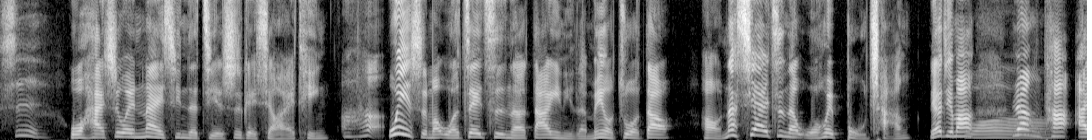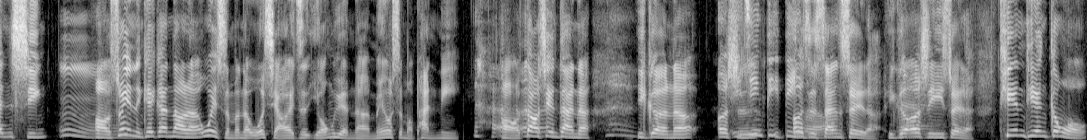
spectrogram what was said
是我还是会耐心的解释给小孩听，啊，为什么我这次呢答应你的没有做到。好、那下一次呢我会补偿，了解吗？哇让他安心。嗯，哦，所以你可以看到呢，为什么呢？我小孩子永远呢没有什么叛逆，哦，到现在呢，一个呢二十二十三岁了，一个二十一岁了，天天跟我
